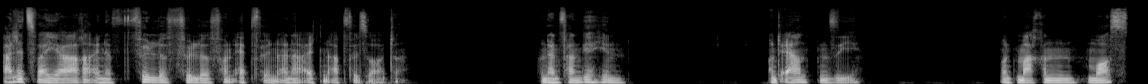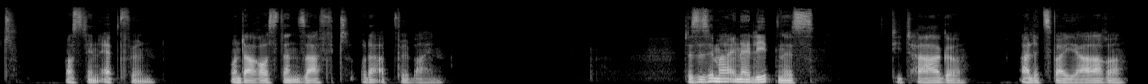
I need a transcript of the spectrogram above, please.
alle zwei Jahre eine Fülle, Fülle von Äpfeln einer alten Apfelsorte. Und dann fahren wir hin und ernten sie und machen Most aus den Äpfeln und daraus dann Saft oder Apfelbein. Das ist immer ein Erlebnis, die Tage, alle zwei Jahre,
